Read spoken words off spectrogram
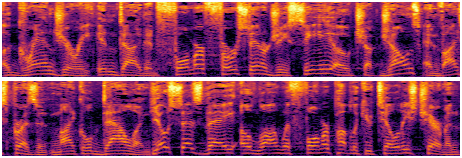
A grand jury indicted former First Energy CEO Chuck Jones and Vice President Michael Dowling. Yost says they, along with former Public Utilities Chairman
